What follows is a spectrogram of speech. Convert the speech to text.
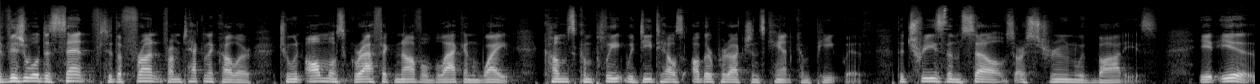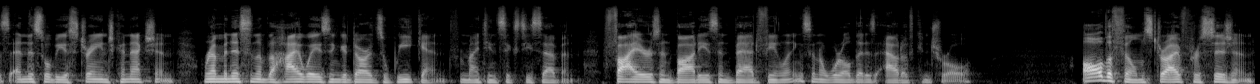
The visual descent to the front from Technicolor to an almost graphic novel black and white comes complete with details other productions can't compete with. The trees themselves are strewn with bodies. It is, and this will be a strange connection, reminiscent of the highways in Godard's Weekend from 1967 fires and bodies and bad feelings in a world that is out of control. All the films strive precision,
